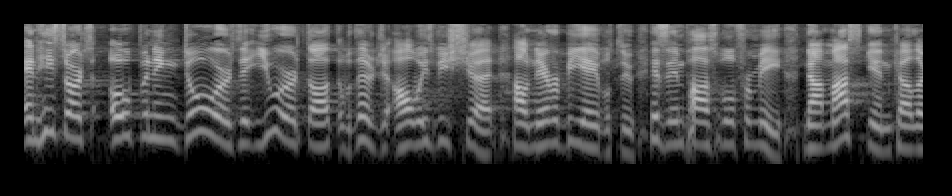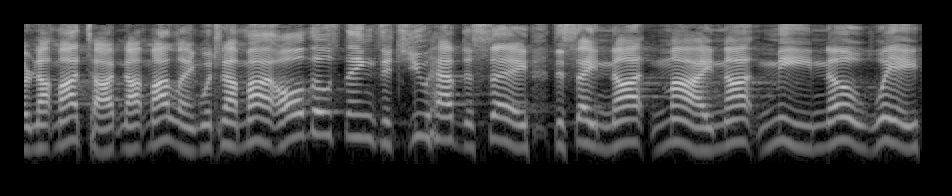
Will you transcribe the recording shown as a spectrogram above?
And he starts opening doors that you were thought that would always be shut. I'll never be able to. It's impossible for me. Not my skin color not my type not my language not my all those things that you have to say to say not my not me. No way.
